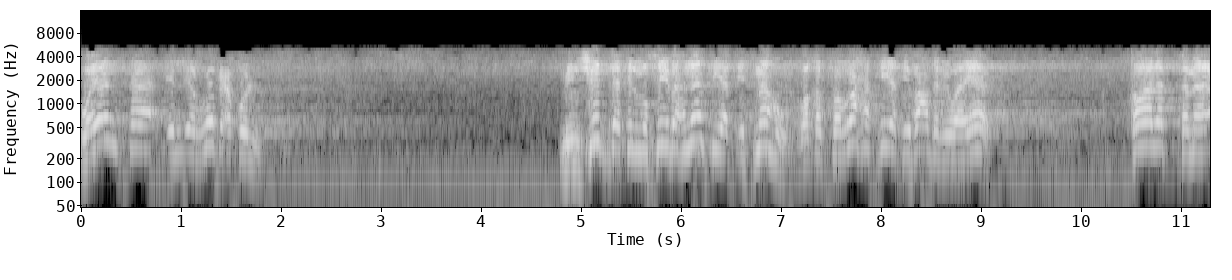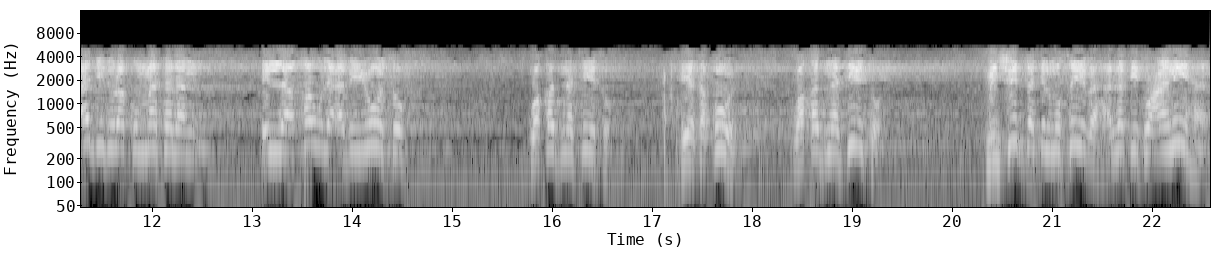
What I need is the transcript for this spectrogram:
وينسى الربع كله. من شدة المصيبة نسيت اسمه وقد صرحت هي في بعض الروايات. قالت فما أجد لكم مثلا إلا قول أبي يوسف وقد نسيته. هي تقول وقد نسيته. من شدة المصيبة التي تعانيها.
